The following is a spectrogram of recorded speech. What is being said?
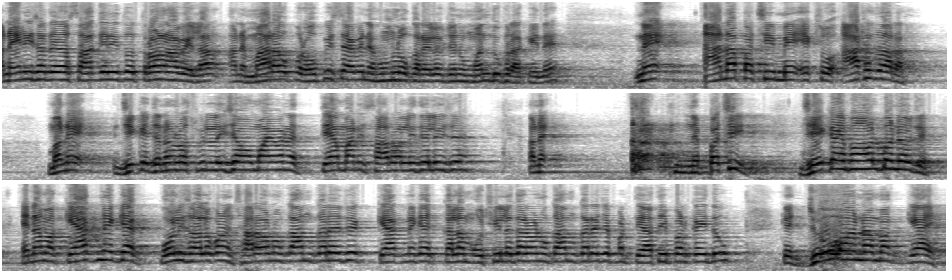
અને એની સાથે સાગરી તો ત્રણ આવેલા અને મારા ઉપર ઓફિસે આવીને હુમલો કરેલો, જેનું મન દુઃખ રાખીને ને આના પછી મેં એકસો આઠ દ્વારા મને જે કે જનરલ હોસ્પિટલ લઈ જવામાં આવ્યો ને ત્યાં મારી સારવાર લીધેલી છે. અને ને પછી જે કાંઈ માહોલ બન્યો છે, એનામાં ક્યાંક ને ક્યાંક પોલીસ આ લોકોને છારવાનું કામ કરે છે, ક્યાંક ને ક્યાંક કલમ ઓછી લગાડવાનું કામ કરે છે, પણ ત્યાંથી પણ કહી દઉં કે જો આનામાં ક્યાંય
